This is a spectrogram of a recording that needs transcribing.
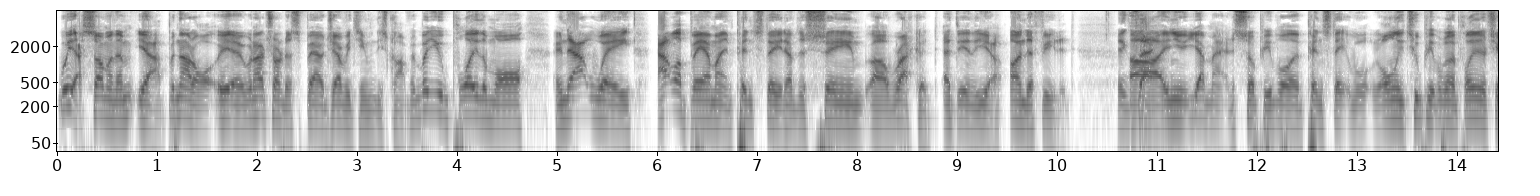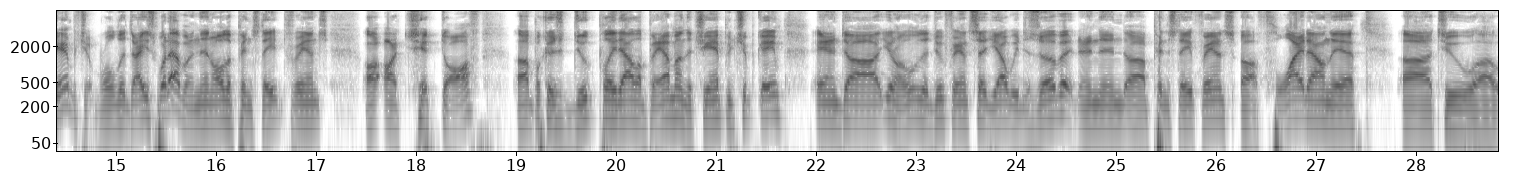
Well, yeah, some of them, yeah, but not all. Yeah, we're not trying to disparage every team in these conferences, but you play them all, and that way, Alabama and Penn State have the same uh, record at the end of the year, undefeated. Exactly. Uh, and you, yeah, man. So people at Penn State, only two people are going to play in the championship. Roll the dice, whatever. And then all the Penn State fans are, are ticked off. Uh, because Duke played Alabama in the championship game, and uh, you know the Duke fans said, "Yeah, we deserve it," and then uh, Penn State fans uh, fly down there uh, to uh,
